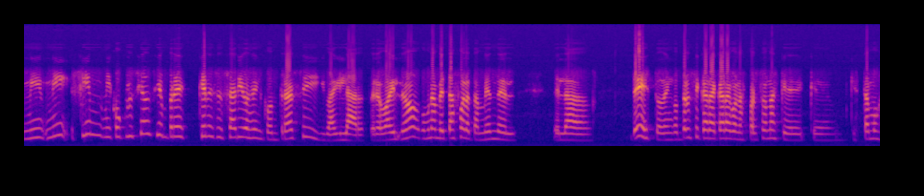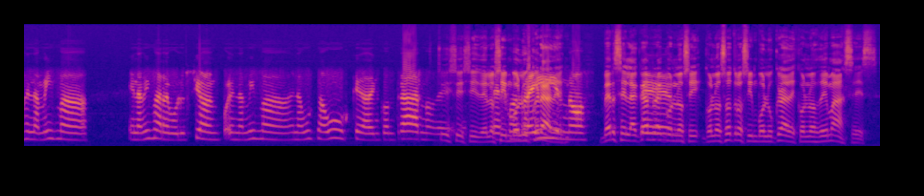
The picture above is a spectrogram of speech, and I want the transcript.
mi, mi, mi conclusión siempre es que necesario es encontrarse y bailar, pero bailar, como una metáfora también del, de, la, de esto, de encontrarse cara a cara con las personas que, que, estamos en la misma en la misma revolución, en la misma en la misma búsqueda de encontrarnos, de, sí, sí, sí, de los involucrados, verse la cara con los con los otros involucrados, con los demás es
